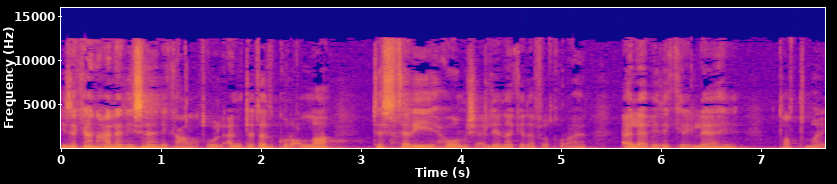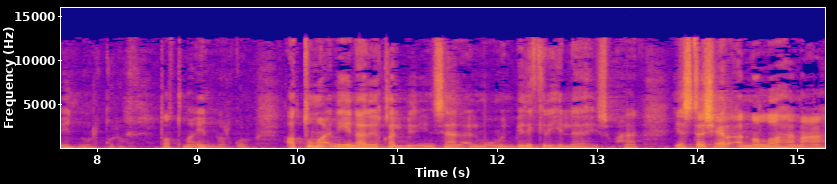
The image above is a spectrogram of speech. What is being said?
إذا كان على لسانك على طول أنت تذكر الله تستريح. هو مش قال لنا كده في القرآن. ألا بذكر الله؟ تطمئن القلوب. تطمئن القلوب. الطمأنينة لقلب الإنسان المؤمن بذكره الله سبحانه. يستشعر أن الله معه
